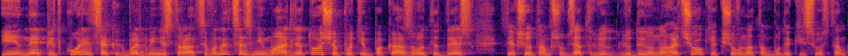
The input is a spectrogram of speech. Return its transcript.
і не підкориться як би, адміністрації. Вони це знімають для того, щоб потім показувати десь, якщо там, щоб взяти лю- людину на гачок, якщо вона там буде якийсь ось там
